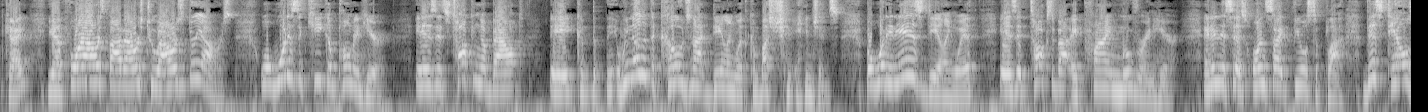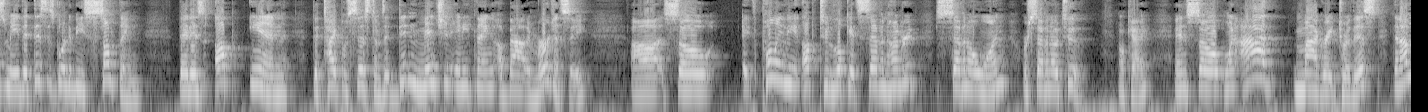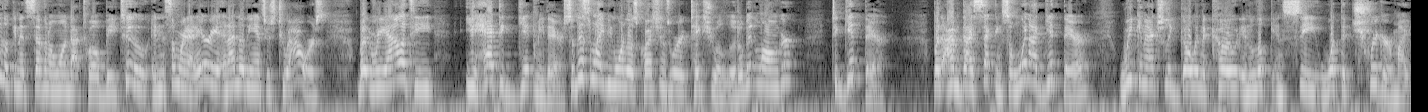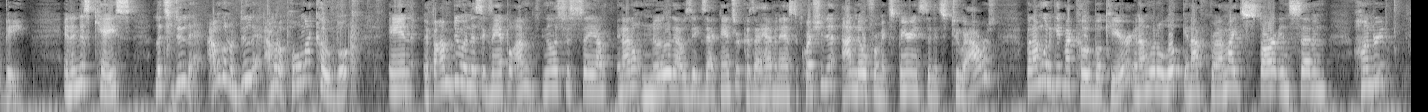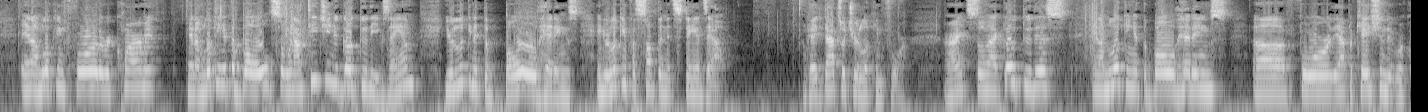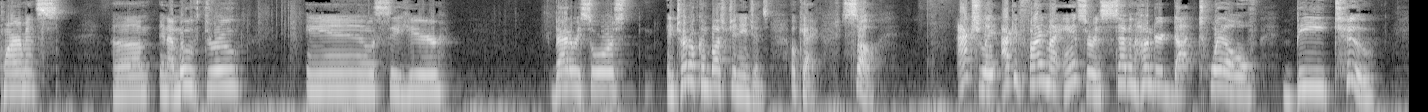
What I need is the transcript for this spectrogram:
Okay? You have four hours, five hours, two hours, or three hours. Well, what is the key component here? Is it's talking about a, we know that the code's not dealing with combustion engines, but what it is dealing with is it talks about a prime mover in here. And then it says on site fuel supply. This tells me that this is going to be something that is up in the type of systems. It didn't mention anything about emergency. Uh, so it's pulling me up to look at 700, 701, or 702. Okay? And so when I migrate toward this, then I'm looking at 701.12b2 and somewhere in that area, and I know the answer is two hours. But in reality, you had to get me there. So this might be one of those questions where it takes you a little bit longer to get there. But I'm dissecting. So when I get there, we can actually go in the code and look and see what the trigger might be. And in this case, let's do that. I'm going to do that. I'm going to pull my code book. And if I'm doing this example, I'm you know, let's just say I'm, and I don't know that, that was the exact answer because I haven't asked the question yet. I know from experience that it's two hours, but I'm going to get my code book here and I'm going to look and I, I might start in 700 and I'm looking for the requirement and I'm looking at the bold. So when I'm teaching to go through the exam, you're looking at the bold headings and you're looking for something that stands out. Okay, that's what you're looking for. All right, so now I go through this and I'm looking at the bold headings uh, for the application, the requirements, um, and I move through. And let's see here battery source, internal combustion engines. Okay, so actually, I could find my answer in 700.12b2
